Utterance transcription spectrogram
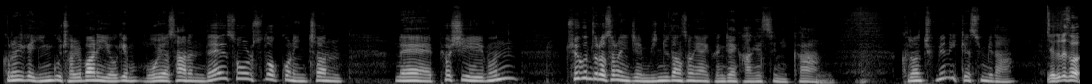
그러니까 인구 절반이 여기 모여 사는데 서울 수도권 인천의 표심은 최근 들어서는 이제 민주당 성향이 굉장히 강했으니까 음. 그런 측면이 있겠습니다. 예, 그래서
